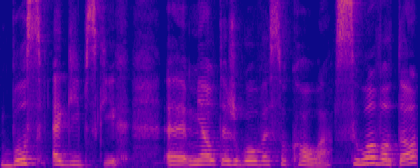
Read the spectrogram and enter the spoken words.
bóstw egipskich. E, miał też głowę sokoła. Słowo to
